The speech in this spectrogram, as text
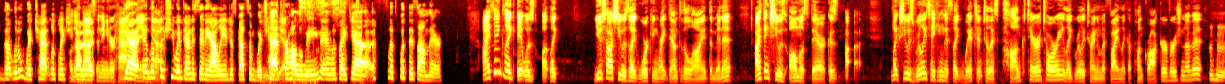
That little witch hat looked like she oh, got it. At, fascinator hat. yeah, thing? it looked yeah. like she went down to Sunny Alley and just got some witch hat for Halloween and was like, "Yeah, let's put this on there." I think like it was uh, like you saw she was like working right down to the line the minute. I think she was almost there because like she was really taking this like witch into this punk territory, like really trying to find like a punk rocker version of it. hmm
